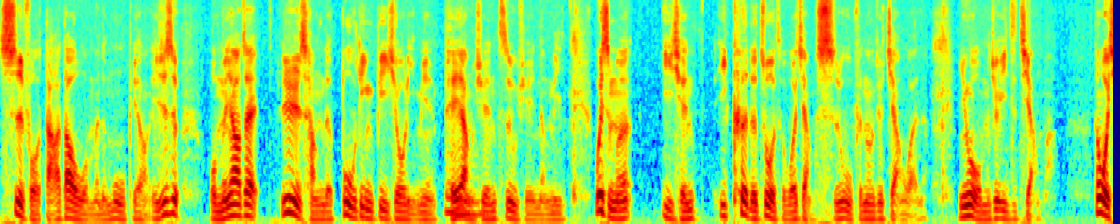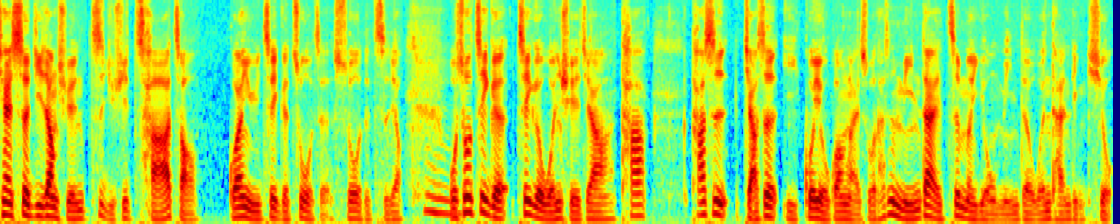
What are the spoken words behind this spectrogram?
是否达到我们的目标。也就是我们要在日常的固定必修里面培养学生自主学习能力。为什么以前一课的作者我讲十五分钟就讲完了？因为我们就一直讲嘛。那我现在设计让学员自己去查找关于这个作者所有的资料。我说这个这个文学家，他他是假设以归有光来说，他是明代这么有名的文坛领袖。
